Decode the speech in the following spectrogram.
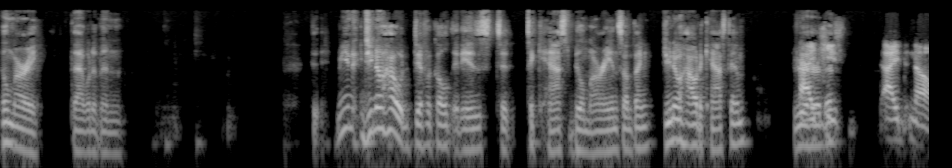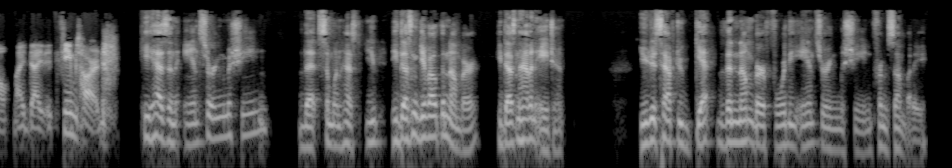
Bill Murray, that would have been. You know, do you know how difficult it is to to cast Bill Murray in something? Do you know how to cast him? Have you ever I, heard this? I no, I, I, it seems hard. He has an answering machine that someone has you he doesn't give out the number he doesn't have an agent you just have to get the number for the answering machine from somebody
